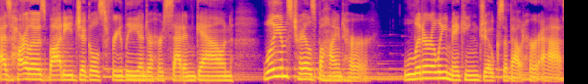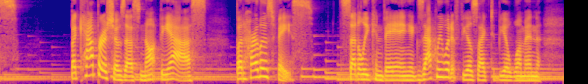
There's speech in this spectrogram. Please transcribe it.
As Harlow's body jiggles freely under her satin gown, Williams trails behind her, literally making jokes about her ass. But Capra shows us not the ass, but Harlow's face, subtly conveying exactly what it feels like to be a woman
